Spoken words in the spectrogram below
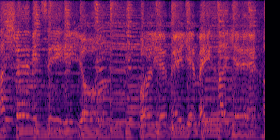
השם מציון, כל ימי ימי חייך.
